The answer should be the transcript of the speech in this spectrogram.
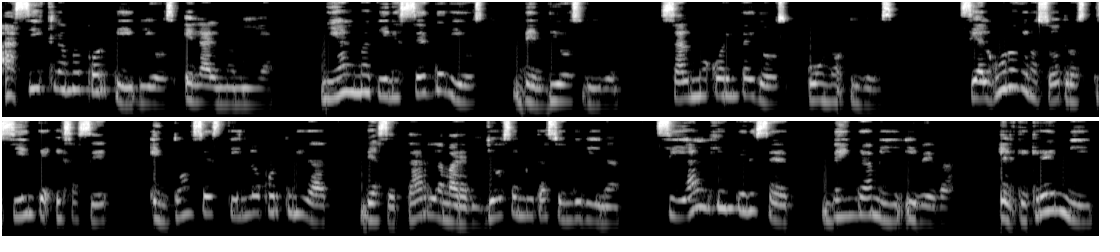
así clama por ti, Dios, el alma mía. Mi alma tiene sed de Dios, del Dios vivo. Salmo 42, 1 y 2. Si alguno de nosotros siente esa sed, entonces tiene la oportunidad de aceptar la maravillosa invitación divina. Si alguien tiene sed, venga a mí y beba. El que cree en mí,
